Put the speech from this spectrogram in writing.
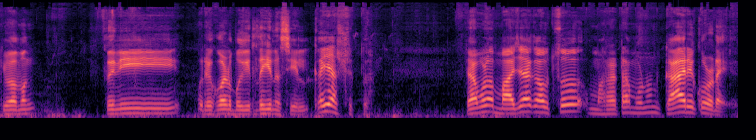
किंवा मग त्यांनी रेकॉर्ड बघितलंही नसेल काही असू शकतं. त्यामुळं माझ्या गावचं मराठा म्हणून काय रेकॉर्ड आहे?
